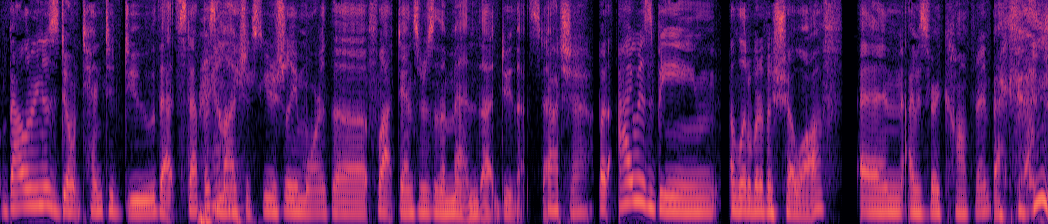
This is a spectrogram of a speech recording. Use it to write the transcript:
ballerinas don't tend to do that step as much. It's usually more the flat dancers or the men that do that step. gotcha. But I was being a little bit of a show off, and I was very confident back then.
